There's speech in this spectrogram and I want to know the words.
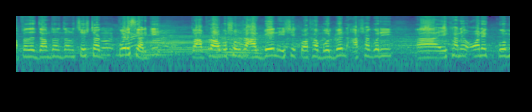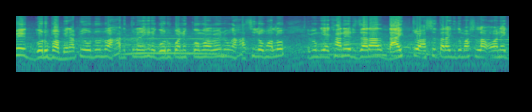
আপনাদের জানতে জানার চেষ্টা করেছি আর কি। তো আপনারা অবশ্যই আসবেন, এসে কথা বলবেন। আশা করি এখানে অনেক কমে গরু পাবেন। আপনি অন্য অন্য হাটের তুলনায় এখানে গরু অনেক কম পাবেন এবং হাসিলও ভালো। এবং এখানের যারা দায়িত্ব আছে, তারা কিন্তু মাসাল্লাহ অনেক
